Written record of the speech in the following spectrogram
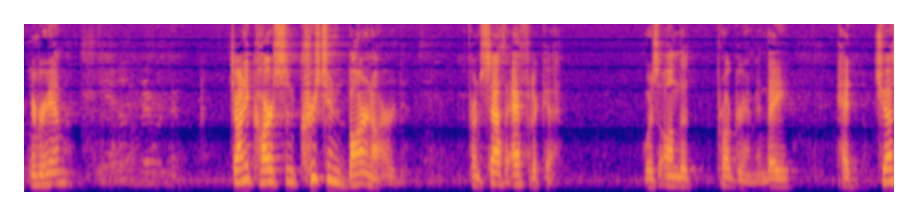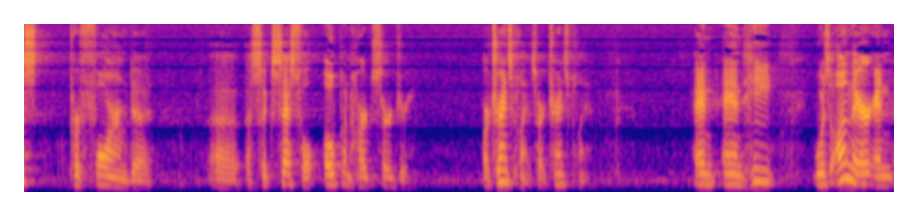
Remember him? Johnny Carson, Christiaan Barnard from South Africa was on the program, and they had just performed a, a, a successful open heart surgery or transplant, sorry, transplant. And, and he was on there, and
